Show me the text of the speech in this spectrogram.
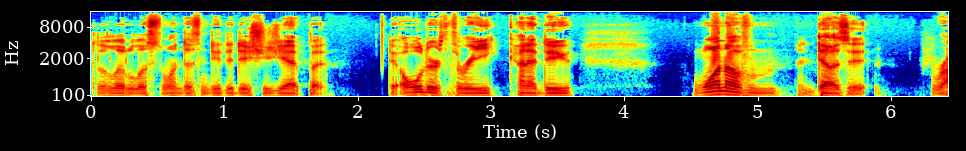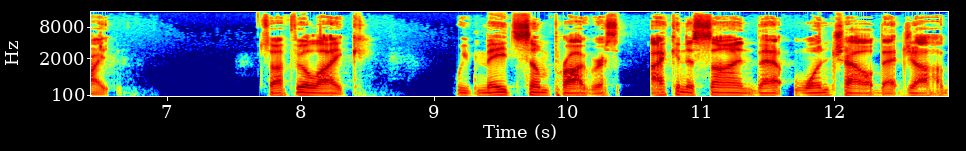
the littlest one doesn't do the dishes yet, but the older three kind of do. One of them does it right. So I feel like we've made some progress. I can assign that one child that job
